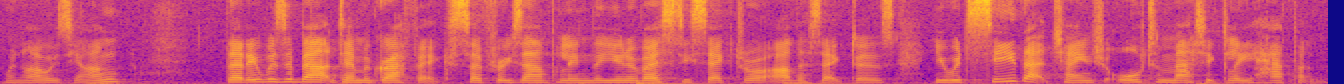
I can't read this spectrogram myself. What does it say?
when I was young that it was about demographics. So, for example, in the university sector or other sectors, you would see that change automatically happen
